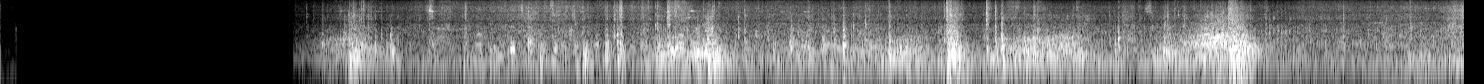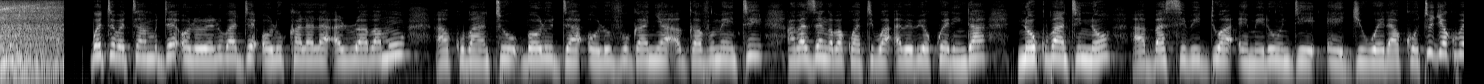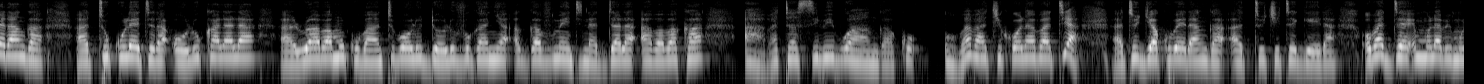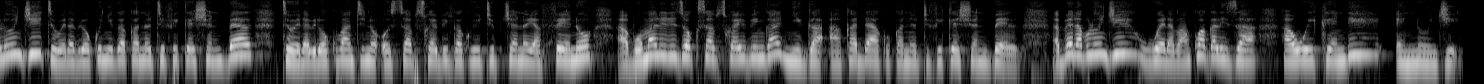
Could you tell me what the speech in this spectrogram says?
Bwetto bwe tutambudde olwo lwe lubadde olukalala lwabamu ku bantu b'oludda oluvuganya gavumenti abazze nga bakwatibwa ab'ebyokwerinda n'okuba nti nno basibiddwa emirundi egiwerako. Tujja kubeera nga tukuleetera olukalala lwabamu ku bantu b'oludda oluvuganya gavumenti naddala ababaka abatasibibwangako oba bakikola batya? Tujja kubeera nga tukitegeera. Obadde mulabi mulungi teweerabira okunyiga ka notification bell teweerabira okuba nti no osubscribinga ku youtube channel yaffe eno. Bw'omaliriza okusubscribinga nyiga akadde ako ka notification bell. Beera bulungi weeraba nkwagaliza wiikendi ennungi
